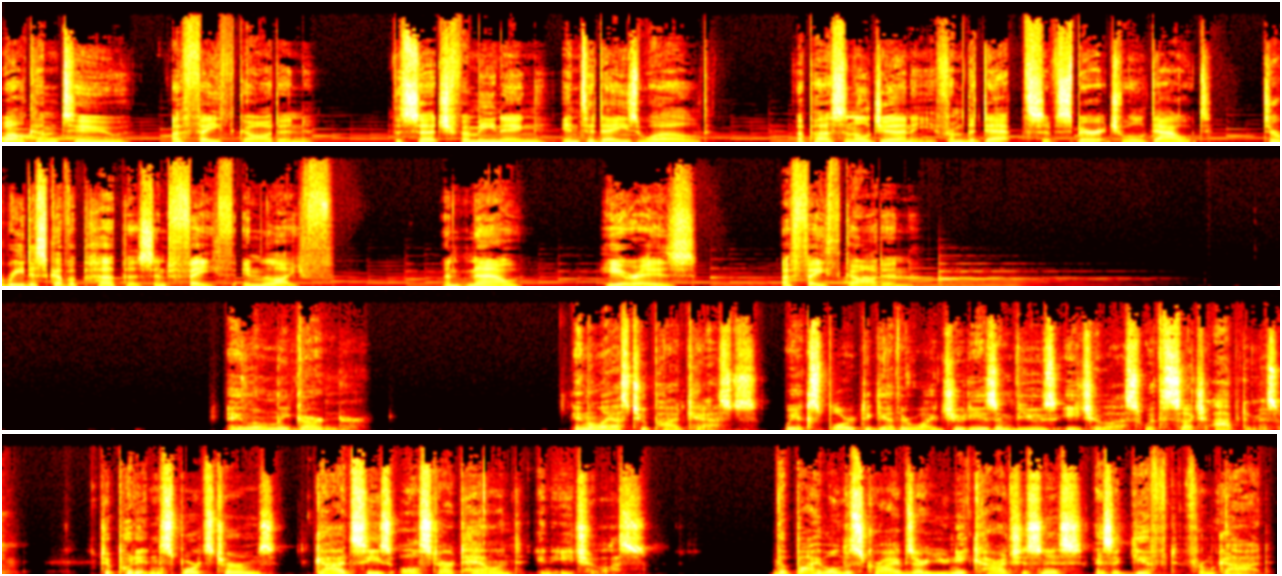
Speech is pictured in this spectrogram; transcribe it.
Welcome to A Faith Garden, the search for meaning in today's world. A personal journey from the depths of spiritual doubt to rediscover purpose and faith in life. And now, here is A Faith Garden. A Lonely Gardener. In the last two podcasts, we explored together why Judaism views each of us with such optimism. To put it in sports terms, God sees all star talent in each of us. The Bible describes our unique consciousness as a gift from God.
